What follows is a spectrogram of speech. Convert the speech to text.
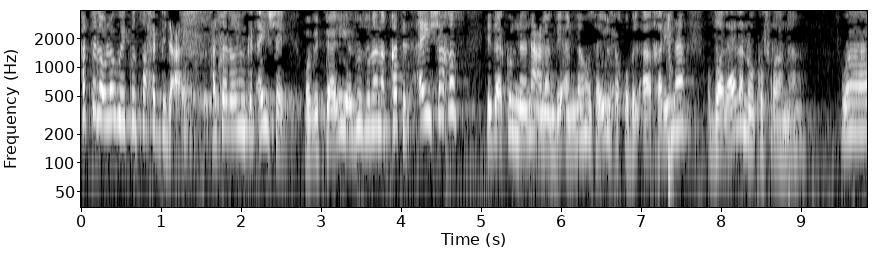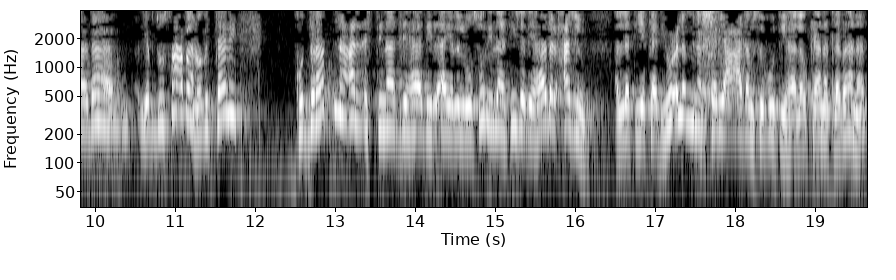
حتى لو لم يكن صاحب بدعة حتى لو يمكن أي شيء. وبالتالي يجوز لنا قتل أي شخص إذا كنا نعلم بأنه سيلحق بالآخرين ضلالا وكفرانا. وهذا يبدو صعبا. وبالتالي قدرتنا على الاستناد لهذه الآية للوصول إلى نتيجة بهذا الحجم التي يكاد يعلم من الشريعة عدم ثبوتها لو كانت لبانت.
